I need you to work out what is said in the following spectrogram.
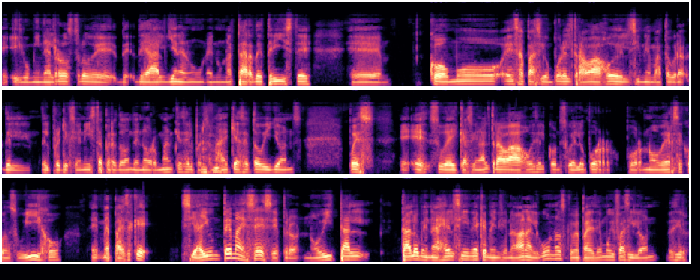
eh, ilumina el rostro de, alguien en, una tarde triste, eh, cómo esa pasión por el trabajo del cinematógrafo, del, proyeccionista, perdón, de Norman, que es el personaje que hace Toby Jones, pues eh, su dedicación al trabajo es el consuelo por, por no verse con su hijo. Me parece que si hay un tema es ese, pero no vi tal, tal homenaje al cine que mencionaban algunos, que me parece muy facilón. Es decir,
